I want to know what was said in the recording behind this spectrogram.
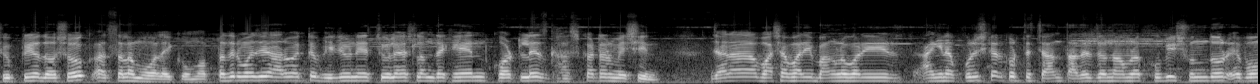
সুপ্রিয় দর্শক, আসসালামু আলাইকুম। আপনাদের মাঝে আরও একটা ভিডিও নিয়ে চলে আসলাম, দেখেন কটলেস ঘাস কাটার মেশিন যারা বাসা বাড়ি বাংলো বাড়ির আঙিনা পরিষ্কার করতে চান, তাদের জন্য আমরা খুবই সুন্দর এবং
